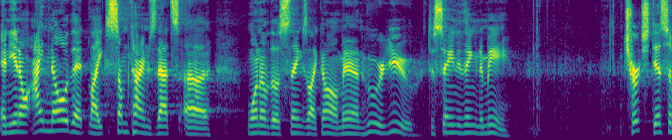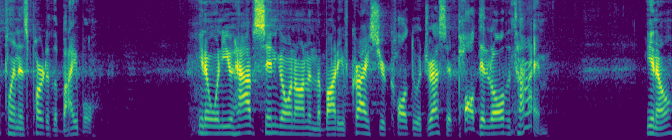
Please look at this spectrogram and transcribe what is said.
And you know, I know that like sometimes that's uh, one of those things like, oh man, who are you to say anything to me? Church discipline is part of the Bible. You know, when you have sin going on in the body of Christ, you're called to address it. Paul did it all the time. You know,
